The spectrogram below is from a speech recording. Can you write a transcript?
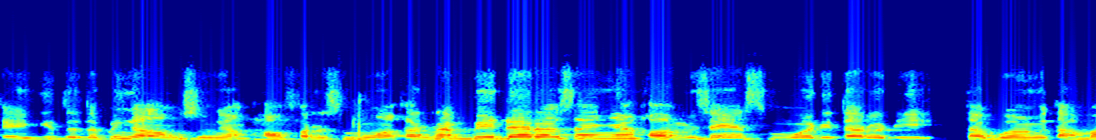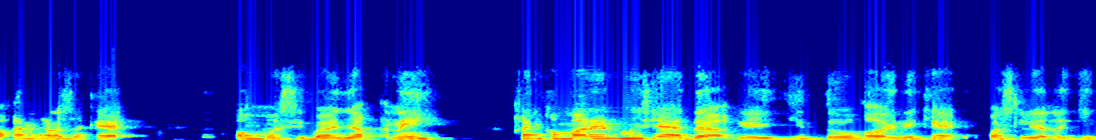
kayak gitu. Tapi nggak langsung yang over semua. Karena beda rasanya. Kalau misalnya semua ditaruh di tabungan utama kan ngerasa kayak oh masih banyak nih. Kan kemarin masih ada kayak gitu. Kalau ini kayak pas lihat lagi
